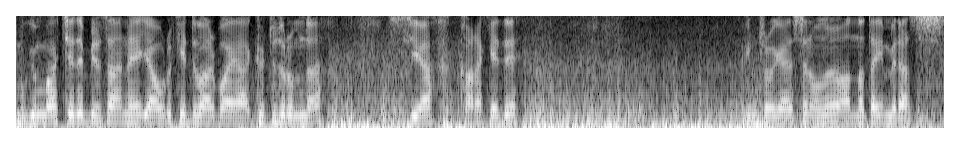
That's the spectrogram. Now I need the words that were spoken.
Bugün bahçede bir tane yavru kedi var bayağı kötü durumda. Siyah kara kedi. Intro gelsin onu anlatayım biraz.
